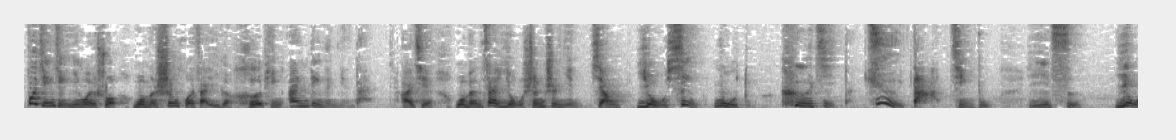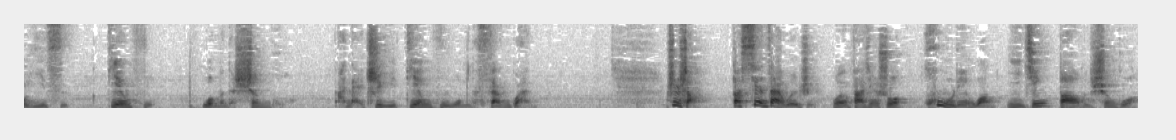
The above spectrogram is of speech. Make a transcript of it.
不仅仅因为说我们生活在一个和平安定的年代，而且我们在有生之年将有幸目睹科技的巨大进步，一次又一次颠覆我们的生活，啊，乃至于颠覆我们的三观。至少到现在为止，我们发现说，互联网已经把我们的生活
